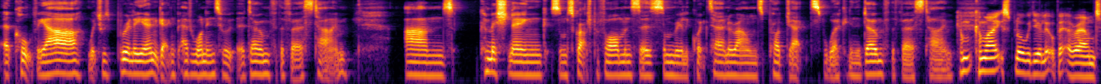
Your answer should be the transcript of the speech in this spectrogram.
at Cult VR, which was brilliant, getting everyone into a, a dome for the first time, and commissioning some scratch performances, some really quick turnarounds projects for working in the dome for the first time. Can can I explore with you a little bit around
